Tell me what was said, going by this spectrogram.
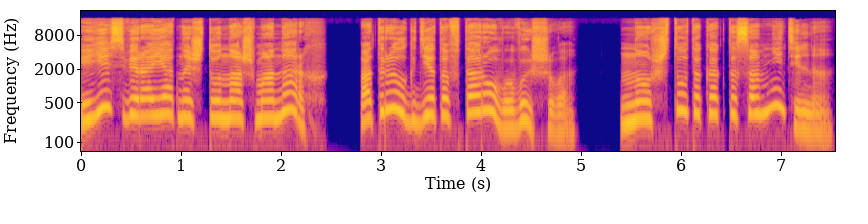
И есть вероятность, что наш монарх отрыл где-то второго высшего. Но что-то как-то сомнительно.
